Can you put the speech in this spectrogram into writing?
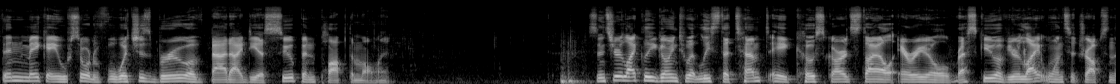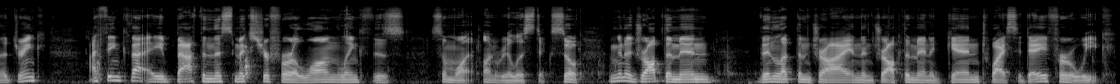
then make a sort of witch's brew of bad idea soup and plop them all in. Since you're likely going to at least attempt a Coast Guard style aerial rescue of your light once it drops in the drink, I think that a bath in this mixture for a long length is somewhat unrealistic. So I'm going to drop them in, then let them dry, and then drop them in again twice a day for a week.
